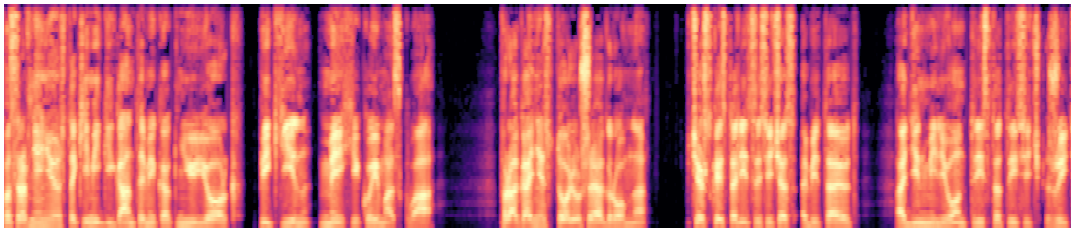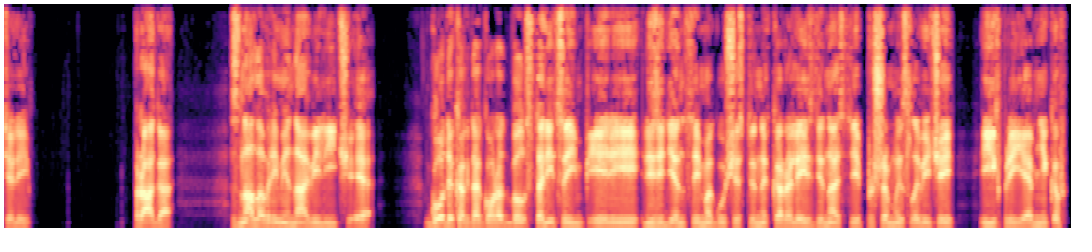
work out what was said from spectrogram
По сравнению с такими гигантами, как Нью-Йорк, Пекин, Мехико и Москва, Прага не столь уж и огромна. В чешской столице сейчас обитают 1 миллион 300 тысяч жителей. Прага знала времена величия, Годы, когда город был столицей империи, резиденцией могущественных королей из династии Прошемысловичей и их преемников,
